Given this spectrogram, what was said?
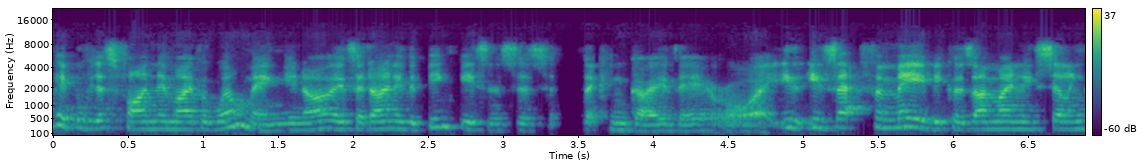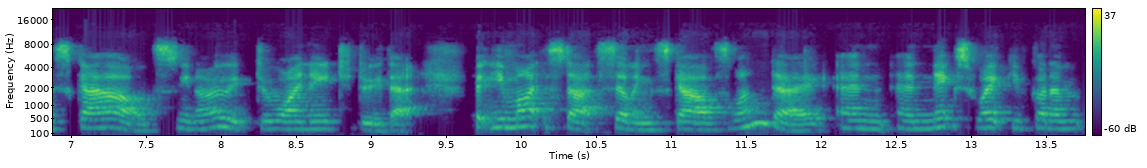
people just find them overwhelming. You know, is it only the big businesses that can go there, or is, is, that for me because I'm only selling scarves? You know, do I need to do that? But you might start selling scarves one day, and and next week you've got a,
